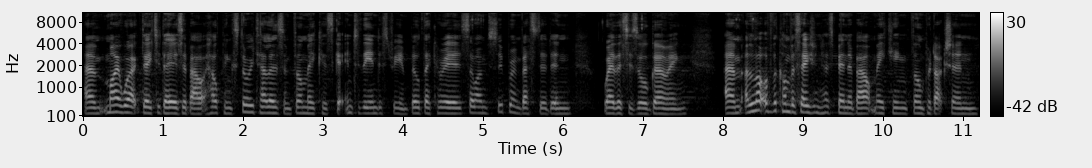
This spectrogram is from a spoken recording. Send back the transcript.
Um, my work day to day is about helping storytellers and filmmakers get into the industry and build their careers, so I'm super invested in where this is all going. Um, a lot of the conversation has been about making film production,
